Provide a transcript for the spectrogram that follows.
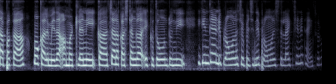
తప్పక మోకాల మీద ఆ మట్లని ఇక చాలా కష్టంగా ఎక్కుతూ ఉంటుంది. ఇక ఇంతే అండి ప్రోమోలో చూపించింది. ప్రోమో ఇస్తే లైక్ చేయండి. థ్యాంక్స్ ఫర్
